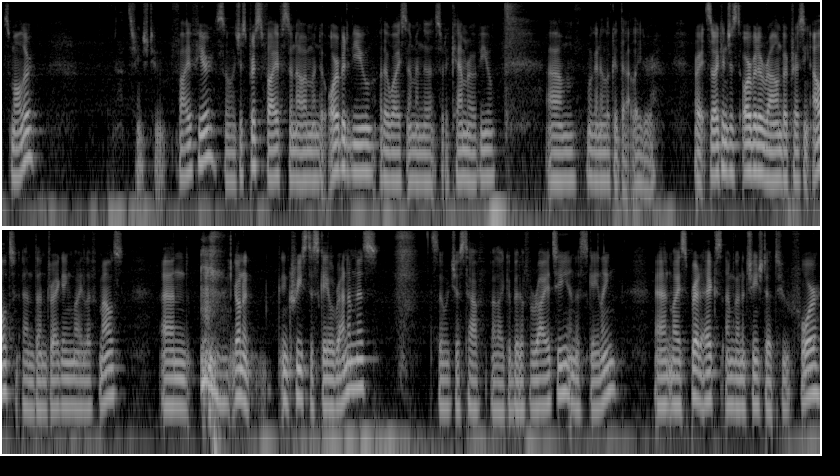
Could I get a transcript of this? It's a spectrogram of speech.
smaller. Let's change to five here. So I just press five. So now I'm in the orbit view. Otherwise, I'm in the sort of camera view. Um, we're gonna look at that later. All right, so I can just orbit around by pressing Alt and then dragging my left mouse and I'm gonna increase the scale randomness so we just have uh, like a bit of variety in the scaling and my spread x I'm gonna change that to 4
